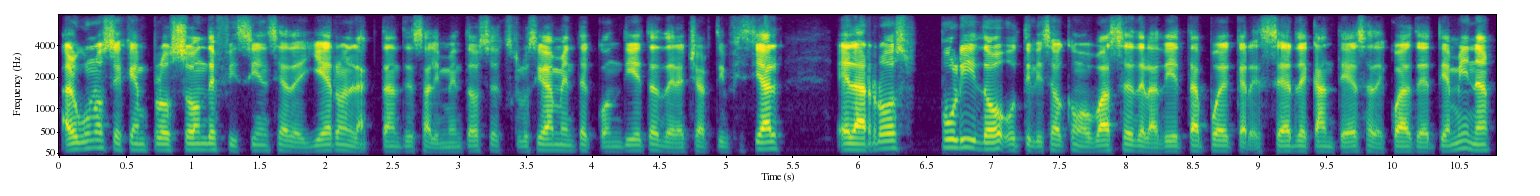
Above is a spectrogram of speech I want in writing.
Algunos ejemplos son deficiencia de hierro en lactantes alimentados exclusivamente con dieta de leche artificial. El arroz pulido utilizado como base de la dieta puede carecer de cantidades adecuadas de tiamina.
